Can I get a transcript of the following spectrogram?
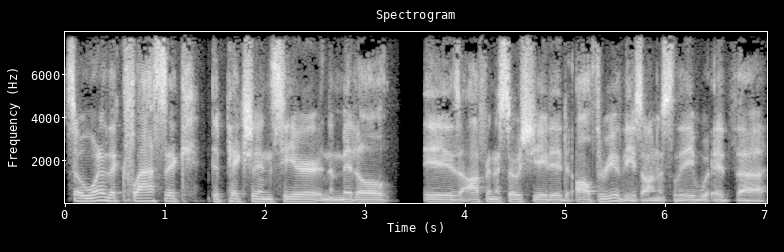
So one of the classic depictions here in the middle is often associated, all three of these, honestly, with uh,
